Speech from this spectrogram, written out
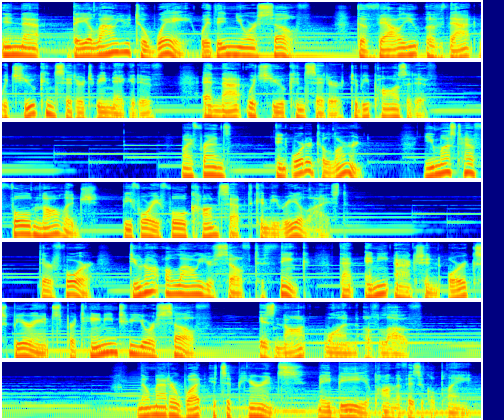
in that they allow you to weigh within yourself the value of that which you consider to be negative and that which you consider to be positive. My friends, in order to learn, you must have full knowledge before a full concept can be realized. Therefore, do not allow yourself to think that any action or experience pertaining to yourself is not one of love no matter what its appearance may be upon the physical plane.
